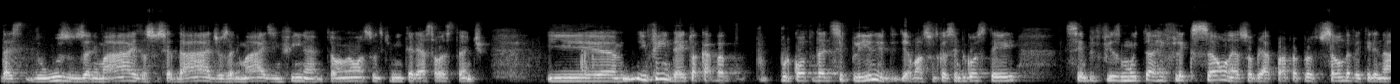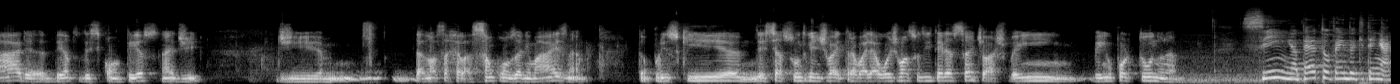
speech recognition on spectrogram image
da, do uso dos animais, da sociedade, os animais, enfim, né, então é um assunto que me interessa bastante. E, enfim, daí tu acaba, por conta da disciplina, é um assunto que eu sempre gostei, sempre fiz muita reflexão, né, sobre a própria profissão da veterinária dentro desse contexto, né, de, de da nossa relação com os animais, né, então, por isso que esse assunto que a gente vai trabalhar hoje é um assunto interessante, eu acho bem, bem oportuno, né? Sim, até estou vendo que tem a,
